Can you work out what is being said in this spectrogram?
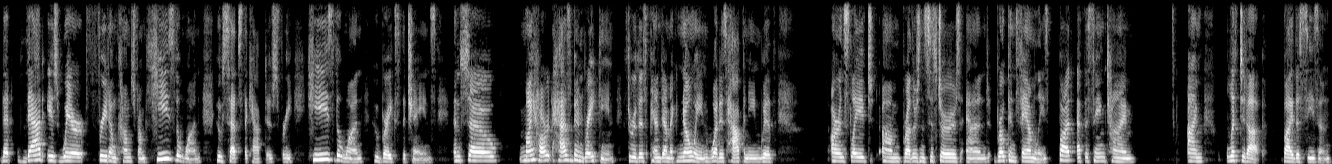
that that is where freedom comes from. He's the one who sets the captives free. He's the one who breaks the chains. And so my heart has been breaking through this pandemic, knowing what is happening with our enslaved um, brothers and sisters and broken families. But at the same time, I'm lifted up by the season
